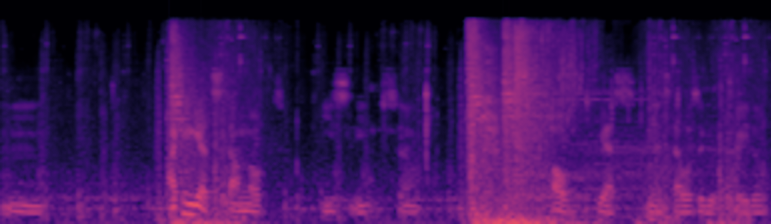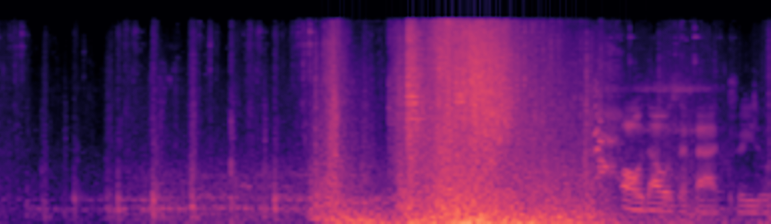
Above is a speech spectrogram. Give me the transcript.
Hmm. I can get stun locked easily, so. Oh, yes, yes, that was a good trade off. Oh, that was a bad trade off.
